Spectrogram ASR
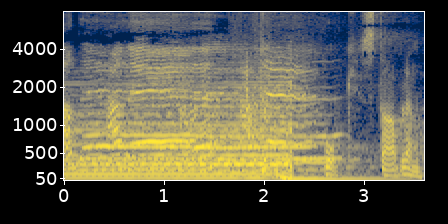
Ha det. Ha det. Ha det. Bokstabelen.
